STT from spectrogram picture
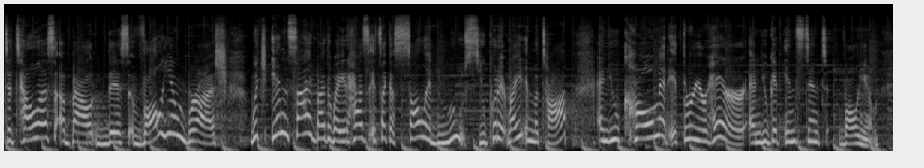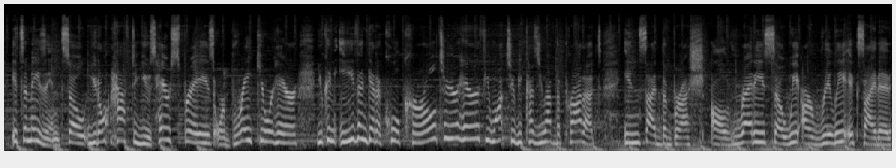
to tell us about this volume brush, which inside, by the way, it has, it's like a solid mousse. You put it right in the top and you comb it, it through your hair and you get instant volume. It's amazing. So you don't have to use hairsprays or break your hair. You can even get a cool curl to your hair if you want to because because you have the product inside the brush already. So we are really excited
